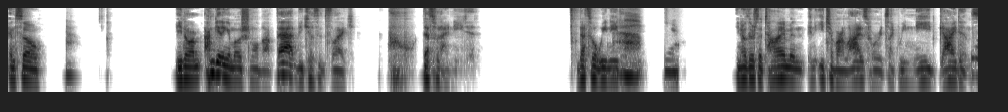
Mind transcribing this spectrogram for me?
And so, you know, I'm I'm getting emotional about that because it's like whew, that's what I needed. That's what we needed. Ah, yeah. You know, there's a time in, in each of our lives where it's like we need guidance.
